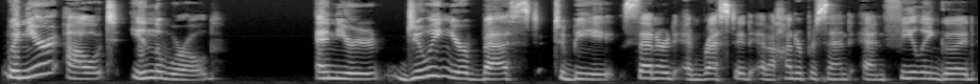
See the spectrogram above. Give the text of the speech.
when you're out in the world and you're doing your best to be centered and rested and 100% and feeling good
